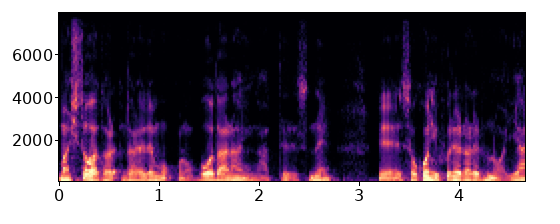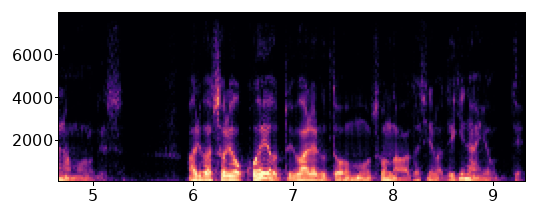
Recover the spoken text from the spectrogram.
まあ、人は誰でもこのボーダーラインがあってですね、えー、そこに触れられるのは嫌なものです。あるいはそれを超えようと言われるともうそんな私にはできないよって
